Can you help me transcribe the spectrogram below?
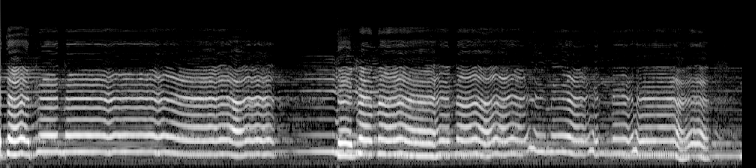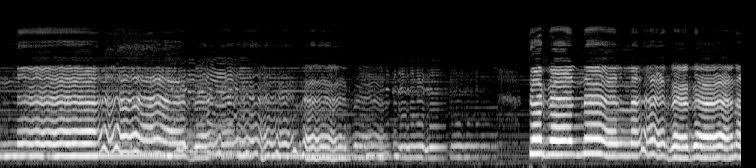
തരണ തരണ തരണ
